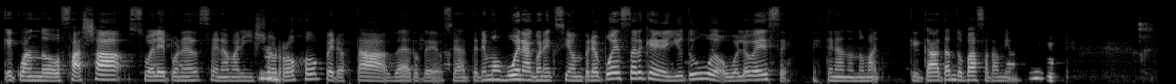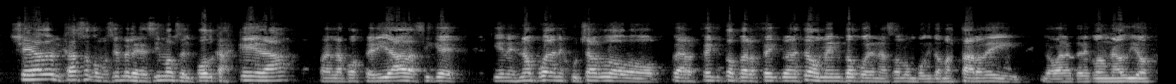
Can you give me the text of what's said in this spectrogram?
Que cuando falla suele ponerse en amarillo rojo, pero está verde, o sea, tenemos buena conexión. Pero puede ser que YouTube o el OBS estén andando mal, que cada tanto pasa también. Llegado el caso, como siempre les decimos, el podcast queda para la posteridad, así que quienes no puedan escucharlo perfecto, perfecto en este momento, pueden hacerlo un poquito más tarde y lo van a tener con un audio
